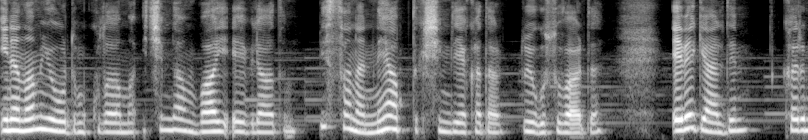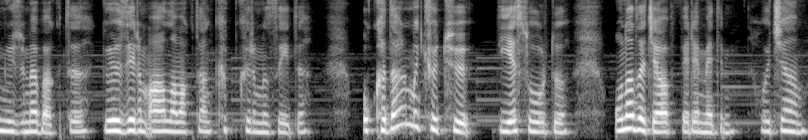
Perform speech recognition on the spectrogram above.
İnanamıyordum kulağıma. İçimden vay evladım. Biz sana ne yaptık şimdiye kadar duygusu vardı. Eve geldim. Karım yüzüme baktı. Gözlerim ağlamaktan kıpkırmızıydı. O kadar mı kötü diye sordu. Ona da cevap veremedim. Hocam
